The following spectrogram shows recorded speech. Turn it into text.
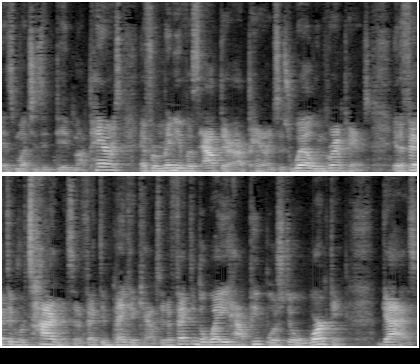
as much as it did my parents, and for many of us out there, our parents as well and grandparents. It affected retirements, it affected bank accounts, it affected the way how people are still working. Guys,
